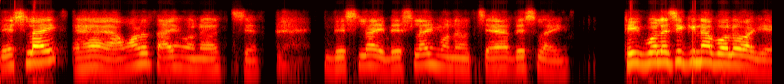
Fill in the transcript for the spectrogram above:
দেশলাই? হ্যাঁ আমারও তাই মনে হচ্ছে। দেশলাই দেশলাই মনে হচ্ছে। হ্যাঁ দেশলাই। ঠিক বলেছি কিনা বলো আগে?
